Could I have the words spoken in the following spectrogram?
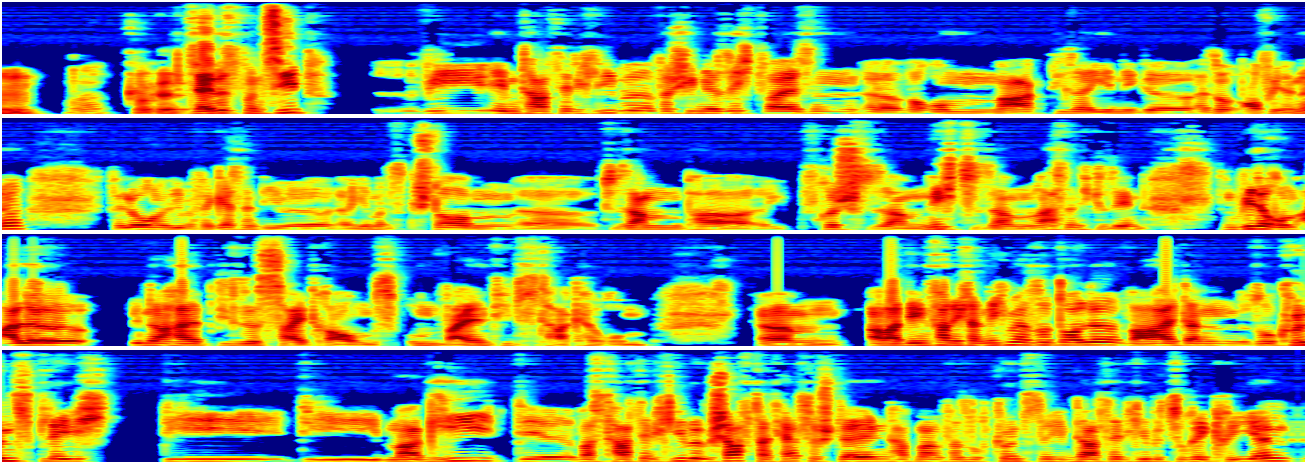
Hm. Okay. Selbes Prinzip, wie eben tatsächlich Liebe, verschiedene Sichtweisen, äh, warum mag dieserjenige, also auch wieder, ne? Verlorene Liebe, vergessene Liebe, äh, jemand ist gestorben, äh, zusammen ein paar, frisch zusammen, nicht zusammen, hast du nicht gesehen. Und wiederum alle innerhalb dieses Zeitraums um Valentinstag herum. Ähm, aber den fand ich dann nicht mehr so dolle, war halt dann so künstlich, die, die Magie, die, was tatsächlich Liebe geschafft hat, herzustellen, hat man versucht, künstlich in tatsächlich Liebe zu rekreieren,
